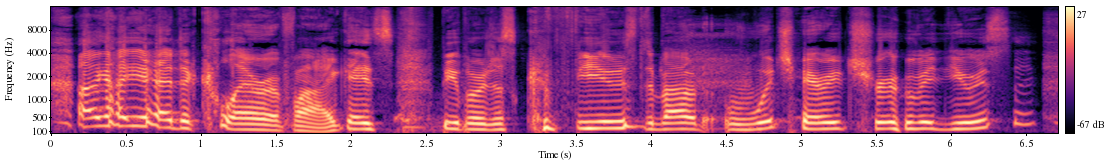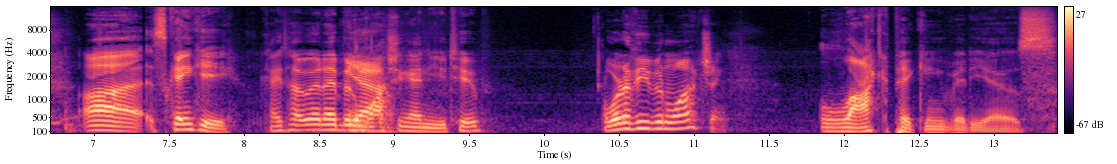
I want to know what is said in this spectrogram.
I how you had to clarify in case people are just confused about which Harry Truman you were saying. Uh, Skanky, can I tell you what I've been Yeah. watching on YouTube? What have you been watching? Lockpicking videos.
